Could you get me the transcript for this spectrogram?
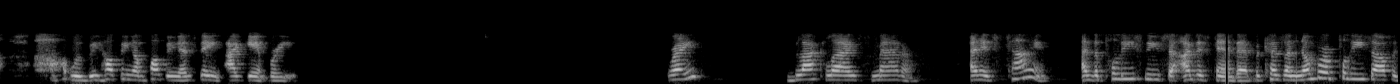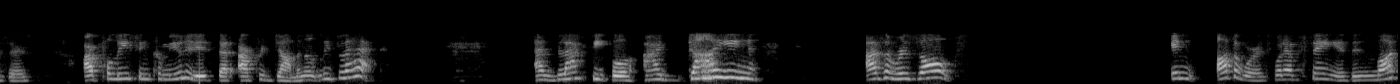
will be huffing and puffing and saying, I can't breathe. Right? Black lives matter. And it's time. And the police needs to understand that because a number of police officers are policing communities that are predominantly black. And black people are dying as a result. In other words, what I'm saying is, in much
